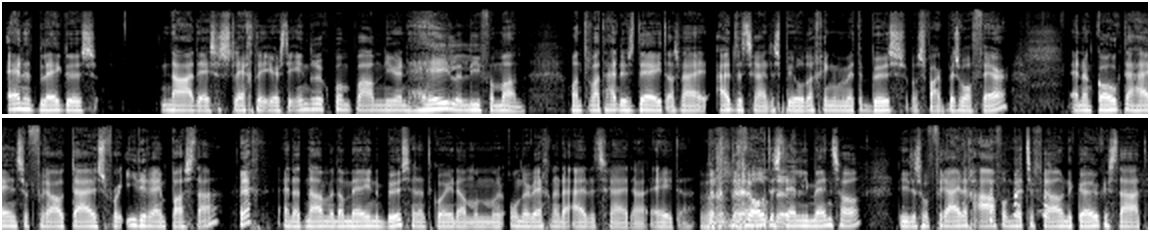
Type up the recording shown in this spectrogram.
En het bleek dus na deze slechte eerste indruk op een bepaalde manier een hele lieve man. Want wat hij dus deed als wij uitwedstrijden speelden, gingen we met de bus, was vaak best wel ver. En dan kookte hij en zijn vrouw thuis voor iedereen pasta. Echt? En dat namen we dan mee in de bus en dat kon je dan onder, onderweg naar de uitwedstrijden eten. De, de, de grote Stanley Menzo, die dus op vrijdagavond met zijn vrouw in de keuken staat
